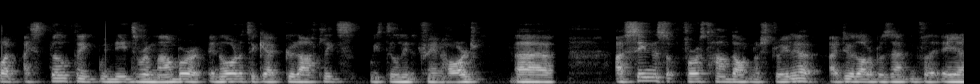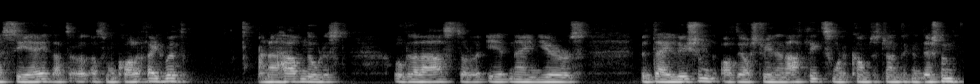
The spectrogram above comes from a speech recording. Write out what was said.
But I still think we need to remember, in order to get good athletes, we still need to train hard. Uh, I've seen this firsthand out in Australia. I do a lot of presenting for the ASCA. That's that's what I'm qualified with, and I have noticed over the last sort of eight nine years the dilution of the Australian athletes when it comes to strength and conditioning.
